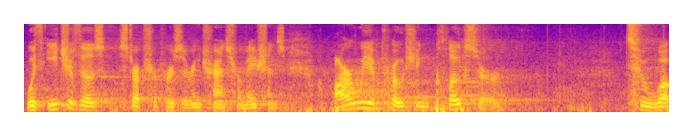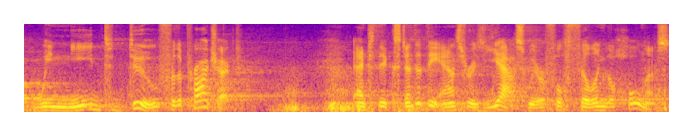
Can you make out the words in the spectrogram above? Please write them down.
With each of those structure preserving transformations, are we approaching closer to what we need to do for the project? And to the extent that the answer is yes, we are fulfilling the wholeness.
